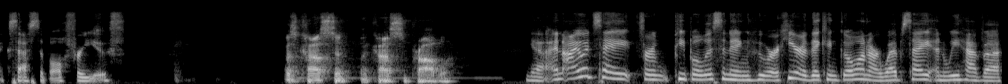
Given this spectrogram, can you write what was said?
accessible for youth. That's constant a constant problem yeah. And I would say for people listening who are here, they can go on our website and we have a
